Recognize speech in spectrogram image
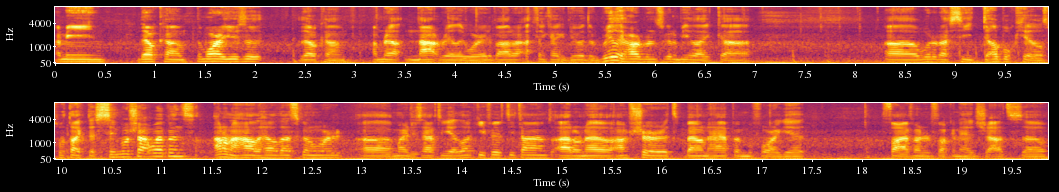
I mean, they'll come. The more I use it, they'll come. I'm re not really worried about it. I think I can do it. The really hard one's gonna be like, uh, uh, what did I see? Double kills with like the single shot weapons. I don't know how the hell that's gonna work. Uh, might just have to get lucky 50 times. I don't know. I'm sure it's bound to happen before I get 500 fucking headshots. So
